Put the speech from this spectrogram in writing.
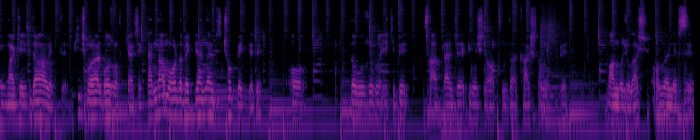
Jaguar keyfi devam etti. Hiç moral bozmadık gerçekten de ama orada bekleyenler bizi çok bekledi. O davul zurna ekibi saatlerce güneşin altında karşılama ekibi, bandocular onların hepsi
